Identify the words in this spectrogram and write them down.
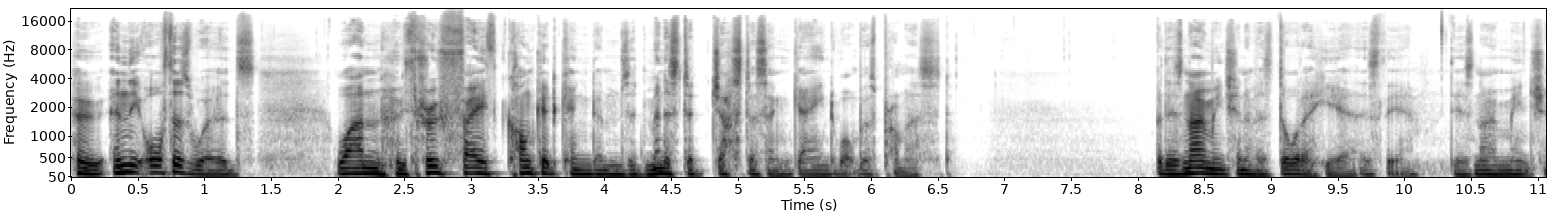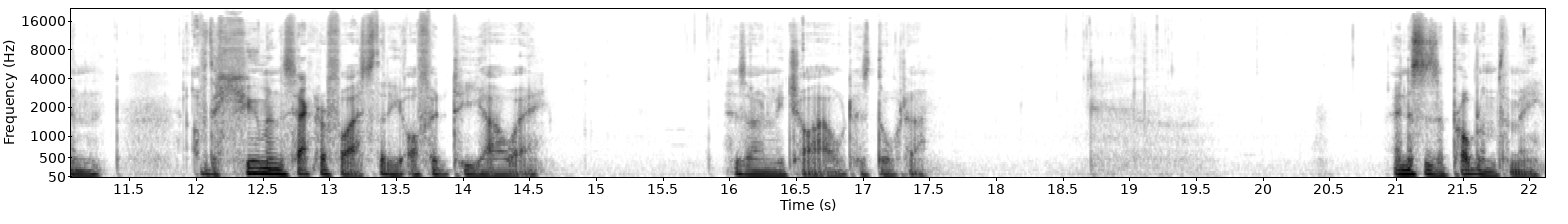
who, in the author's words, one who through faith conquered kingdoms, administered justice, and gained what was promised. But there's no mention of his daughter here, is there? There's no mention of the human sacrifice that he offered to Yahweh, his only child, his daughter. And this is a problem for me.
